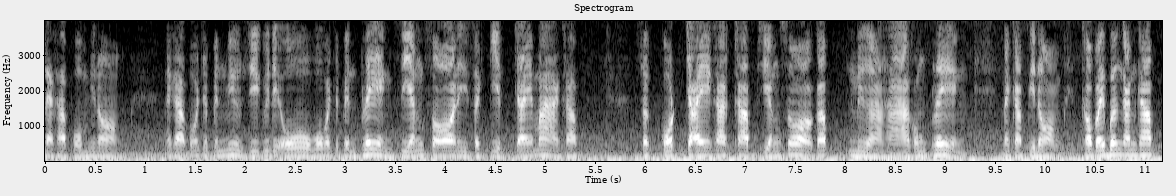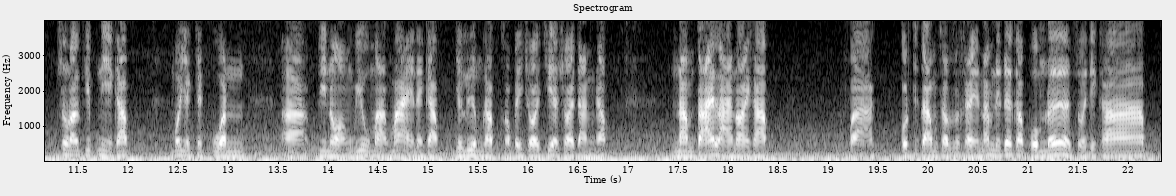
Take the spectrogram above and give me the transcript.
แหละครับผมพี่น้องนะครับเพราะว่าจะเป็นมิวสิกวิดีโอเพราะว่าจะเป็นเพลงเสียงซอนี่สะกิดใจมากครับสะกดใจครับครับเสียงซ้อครับเนื้อหาของเพลงนะครับพี่น้องเข้าไปเบิ้งกันครับสำหรับคลิปนี้ครับว่าอยากจะกวนพี่น้องวิวมากมายนะครับอย่าลืมครับเข้าไปชอยเชียร์ชอยดันครับนำตายหลาหน่อยครับ ฝาก กดติดตามซับสไครต์น้ำเนเด้อครับผมเด้อสวัสดีครับ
